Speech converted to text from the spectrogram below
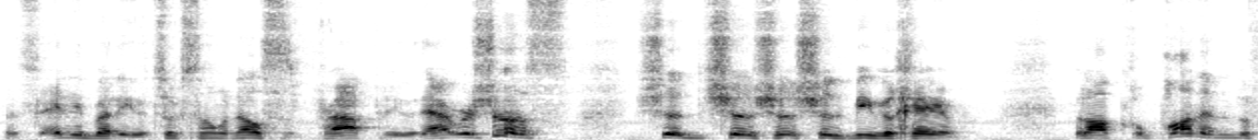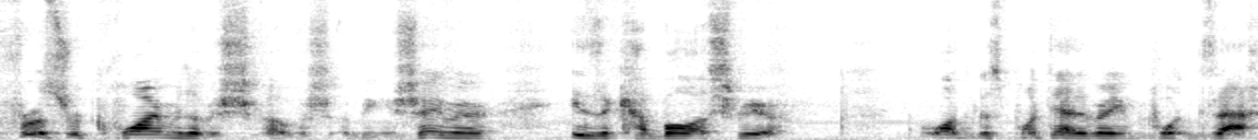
that's anybody who took someone else's property without rishus should should should, should be b'cherem. But al kopanim, the first requirement of, a, of, a, of being a shemer is a kabbalah shmir. I want to just point out a very important zach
